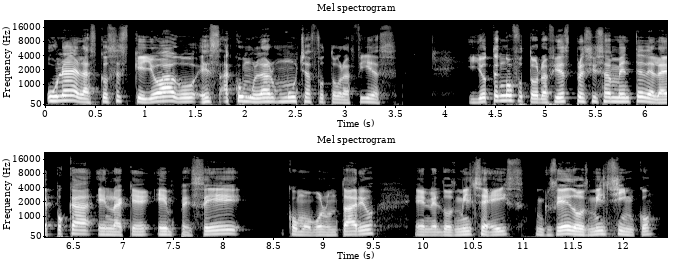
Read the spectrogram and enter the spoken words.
una de las cosas que yo hago es acumular muchas fotografías. Y yo tengo fotografías precisamente de la época en la que empecé como voluntario en el 2006, inclusive 2005,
